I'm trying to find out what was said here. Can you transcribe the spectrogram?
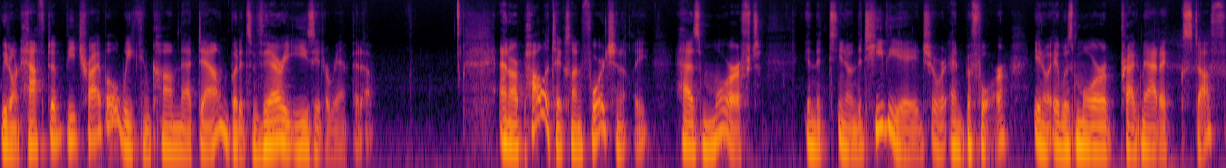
We don't have to be tribal. We can calm that down, but it's very easy to ramp it up. And our politics, unfortunately, has morphed in the you know in the TV age or and before. You know, it was more pragmatic stuff,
